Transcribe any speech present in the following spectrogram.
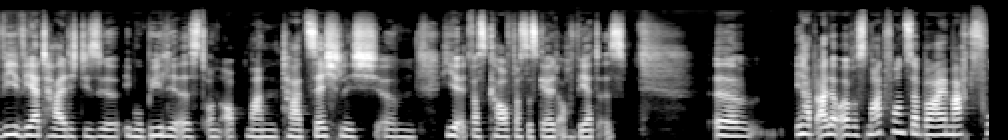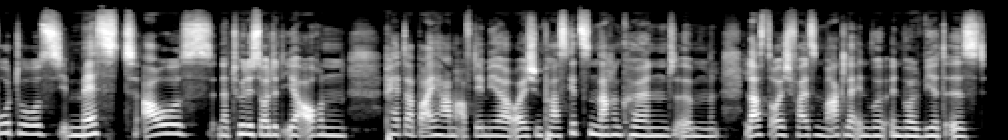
wie werthaltig diese Immobilie ist und ob man tatsächlich ähm, hier etwas kauft, was das Geld auch wert ist. Äh, Ihr habt alle eure Smartphones dabei, macht Fotos, messt aus. Natürlich solltet ihr auch ein Pad dabei haben, auf dem ihr euch ein paar Skizzen machen könnt. Ähm, lasst euch, falls ein Makler involviert ist,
